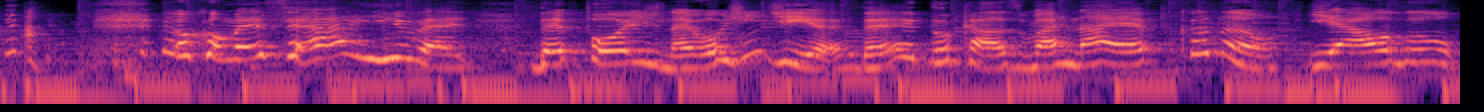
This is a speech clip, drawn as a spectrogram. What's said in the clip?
eu comecei a rir, velho depois, né? Hoje em dia, né? No caso, mas na época não. E é algo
